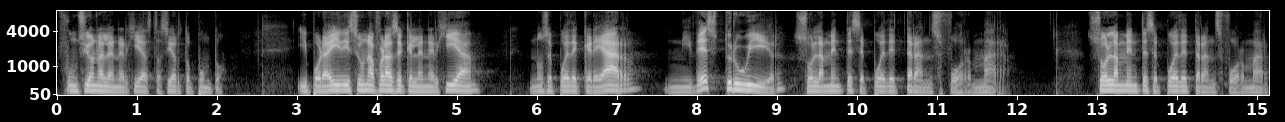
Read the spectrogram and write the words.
funciona la energía hasta cierto punto. Y por ahí dice una frase que la energía no se puede crear ni destruir, solamente se puede transformar. Solamente se puede transformar.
